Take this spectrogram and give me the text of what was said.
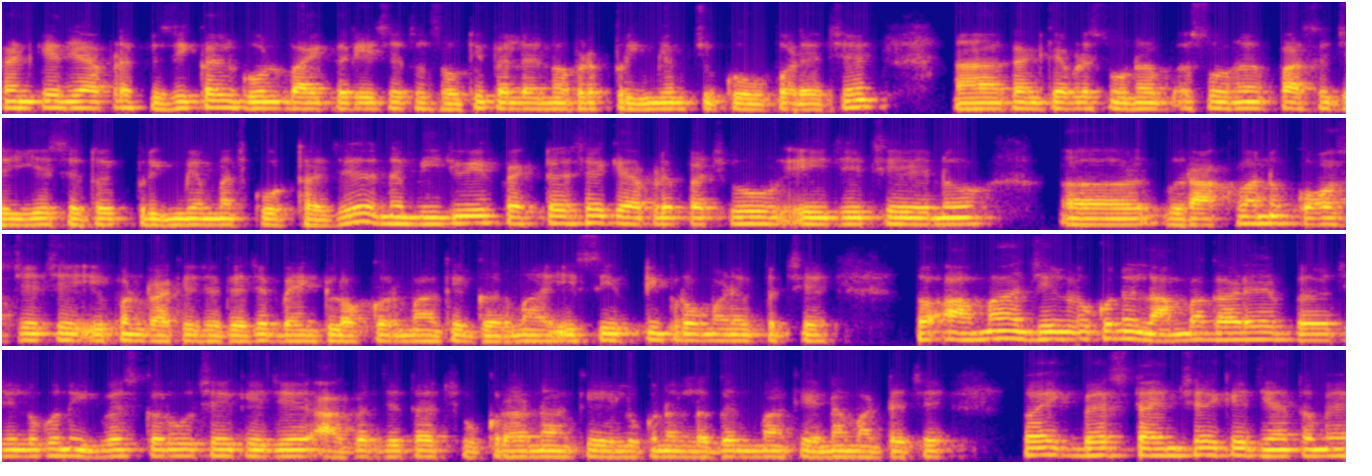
કારણ કે જે આપણે ફિઝિકલ ગોલ્ડ બાય કરીએ છીએ, તો સૌથી પહેલા એનો આપણે પ્રીમિયમ ચૂકવવું પડે છે. કારણ કે આપણે સોના સોના પાસે જઈએ છીએ, તો એક પ્રીમિયમમાં જ કોટ થાય છે. અને બીજું એ ફેક્ટર છે કે આપણે પાછું એ જે છે એનો રાખવાનો કોસ્ટ જે છે એ પણ રાખી શકે છે બેંક લોકરમાં કે ઘરમાં એ સેફટી પ્રમાણે છે. તો આમાં જે લોકોને લાંબા ગાળે જે લોકોને ઇન્વેસ્ટ કરવું છે કે જે આગળ જતા છોકરાના કે એ લોકોના લગ્નમાં કે એના માટે છે, તો એક બેસ્ટ ટાઈમ છે કે જ્યાં તમે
